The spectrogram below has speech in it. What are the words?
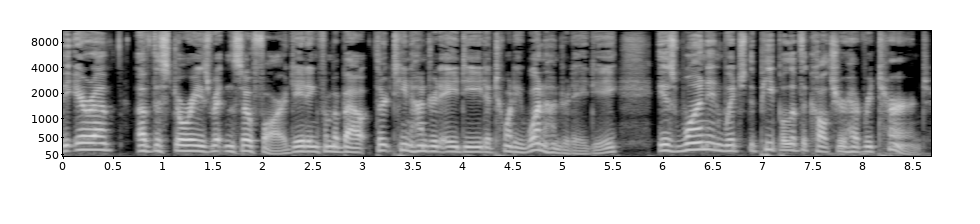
The era of the stories written so far, dating from about 1300 AD to 2100 AD, is one in which the people of the culture have returned,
